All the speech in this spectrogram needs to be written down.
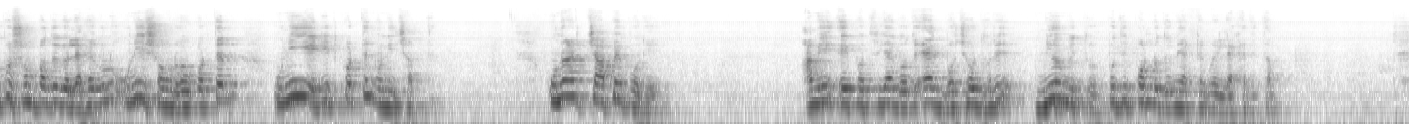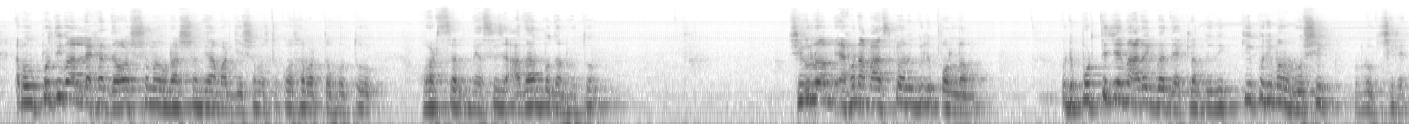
উপসম্পাদকীয় লেখাগুলো উনি সংগ্রহ করতেন, উনি এডিট করতেন, উনি ছাপতেন। উনার চাপে পড়ে আমি এই পত্রিকায় গত এক বছর ধরে নিয়মিত প্রতি পনেরো দিনে একটা করে লেখা দিতাম। এবং প্রতিবার লেখা দেওয়ার সময় ওনার সঙ্গে আমার যে সমস্ত কথাবার্তা হতো, হোয়াটসঅ্যাপ মেসেজ আদান প্রদান হতো, সেগুলো এখন আমি আজকে অনেকগুলি পড়লাম। ওটা পড়তে যেয়ে আমি আরেকবার দেখলাম তিনি কী পরিমাণ রসিক লোক ছিলেন।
